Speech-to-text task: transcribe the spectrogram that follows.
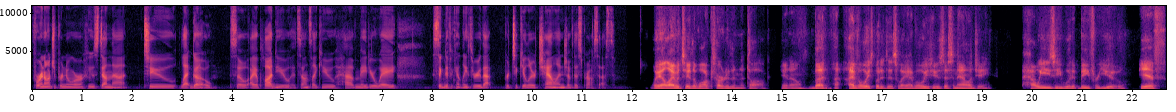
for an entrepreneur who's done that to let go. So I applaud you. It sounds like you have made your way significantly through that particular challenge of this process. Well, I would say the walk's harder than the talk, you know, but I've always put it this way. I've always used this analogy. How easy would it be for you if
